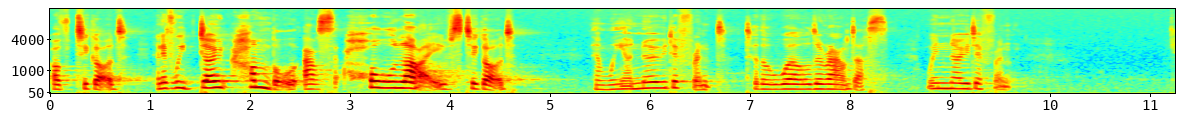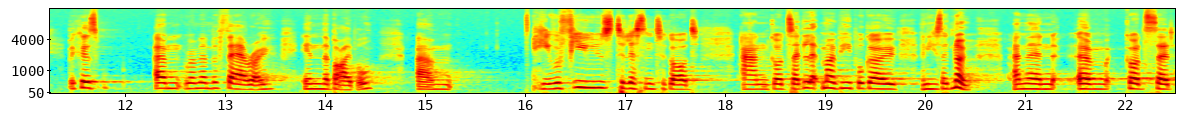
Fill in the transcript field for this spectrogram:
of to God, and if we don't humble our whole lives to God, then we are no different to the world around us. We're no different. Because um, remember Pharaoh in the Bible? Um, he refused to listen to God, and God said, Let my people go. And he said, No. And then um, God said,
